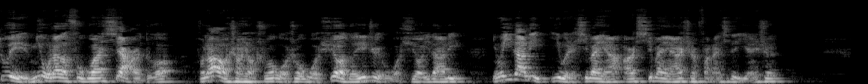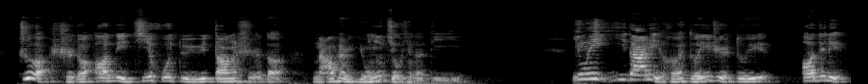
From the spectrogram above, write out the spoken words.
对米乌拉的副官夏尔德弗拉奥上校说过：“说我需要德意志，我需要意大利，因为意大利意味着西班牙，而西班牙是法兰西的延伸。”这使得奥地利几乎对于当时的拿破仑永久性的敌意，因为意大利和德意志对于奥地利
